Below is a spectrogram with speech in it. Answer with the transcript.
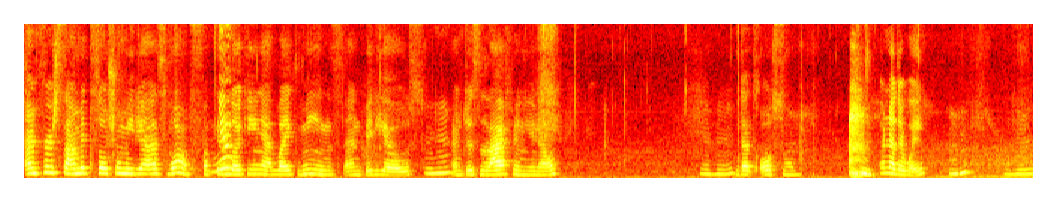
and for some it's social media as well fucking Yeah. looking at like memes and videos Mm-hmm. and just laughing you know Mm-hmm. that's also Another way. hmm Mm-hmm.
